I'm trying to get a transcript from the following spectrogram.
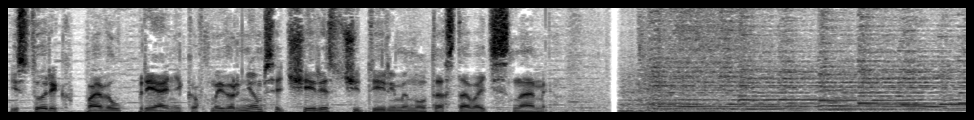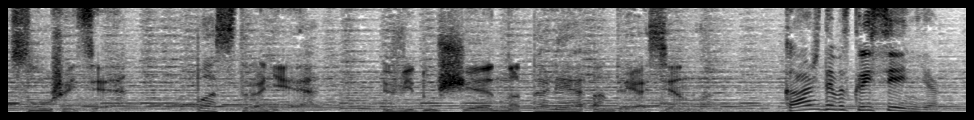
историк Павел Пряников. Мы вернемся через 4 минуты. Оставайтесь с нами. Слушайте «По стране». Ведущая Наталья Андреасен. Каждое воскресенье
